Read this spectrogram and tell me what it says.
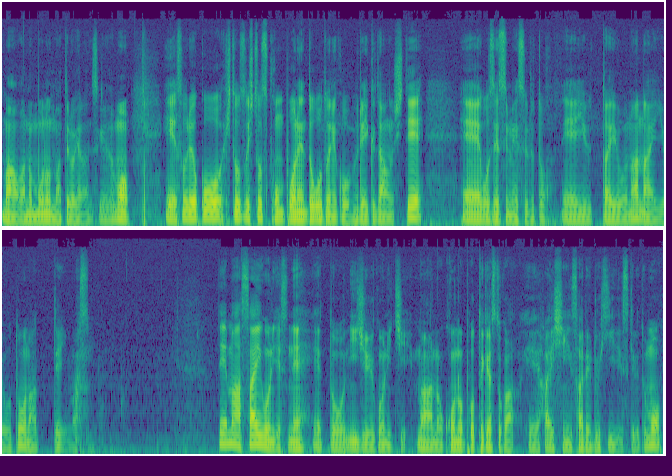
まあ、あの、ものになってるわけなんですけれども、えー、それをこう、一つ一つコンポーネントごとにこう、ブレイクダウンして、えー、ご説明するといったような内容となっています。で、まあ、最後にですね、えっと、25日、まあ、あの、このポッドキャストが、えー、配信される日ですけれども、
